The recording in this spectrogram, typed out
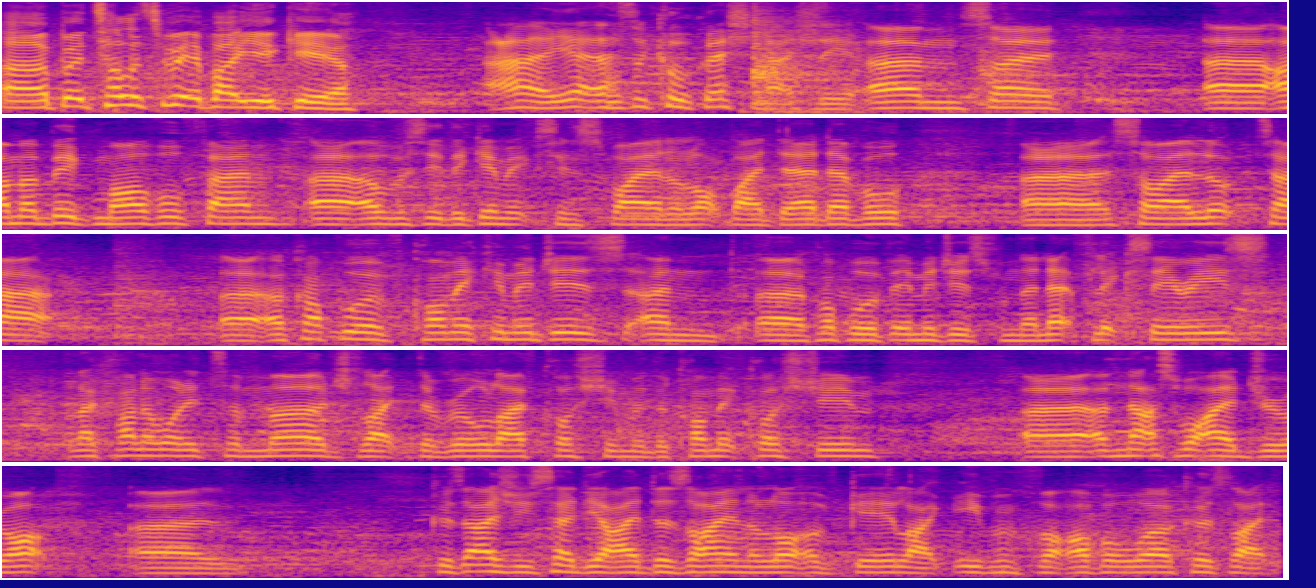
Uh, but tell us a bit about your gear. Uh, yeah, that's a cool question actually. Um, so uh, I'm a big Marvel fan. Uh, obviously, the gimmicks inspired a lot by Daredevil. Uh, so I looked at a couple of comic images and a couple of images from the Netflix series, and I kind of wanted to merge like the real life costume with the comic costume, and that's what I drew up. because as you said, yeah, I design a lot of gear, like even for other workers, like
